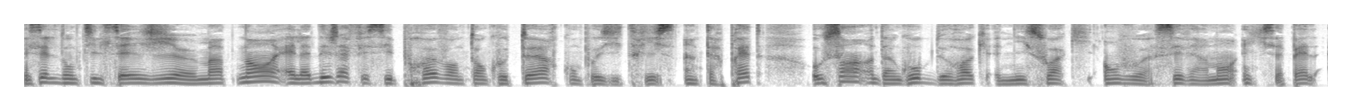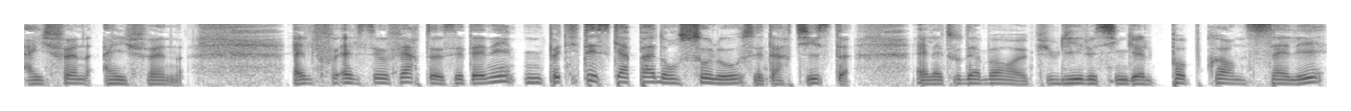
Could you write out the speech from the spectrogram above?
Et celle dont il s'agit euh, maintenant, elle a déjà fait ses preuves en tant qu'auteur, compositrice, interprète au sein d'un groupe de rock niçois qui envoie sévèrement et qui s'appelle Hyphen Hyphen. Elle, elle s'est offerte cette année une petite escapade en solo, cette artiste. Elle a tout d'abord euh, publié le single Popcorn Salé,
